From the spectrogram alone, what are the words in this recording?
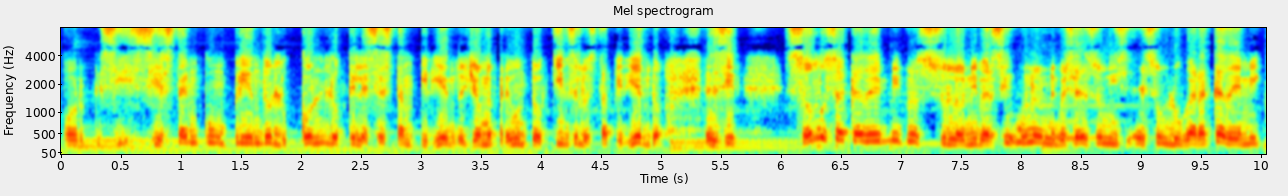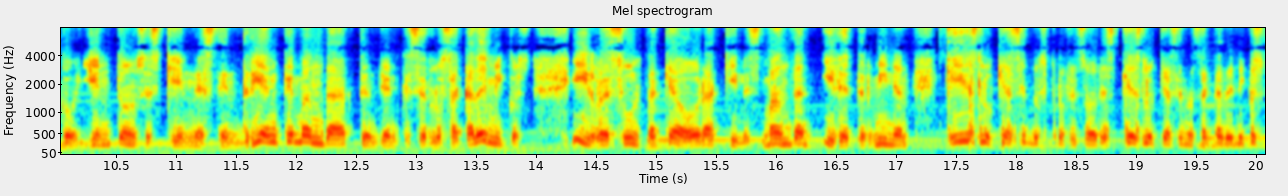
porque si, si están cumpliendo con lo que les están pidiendo. Yo me pregunto, ¿quién se lo está pidiendo? Es decir, somos académicos, la universidad, una universidad es un, es un lugar académico y entonces quienes tendrían que mandar tendrían que ser los académicos. Y resulta que ahora quienes mandan y determinan qué es lo que hacen los profesores, qué es lo que hacen los académicos,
